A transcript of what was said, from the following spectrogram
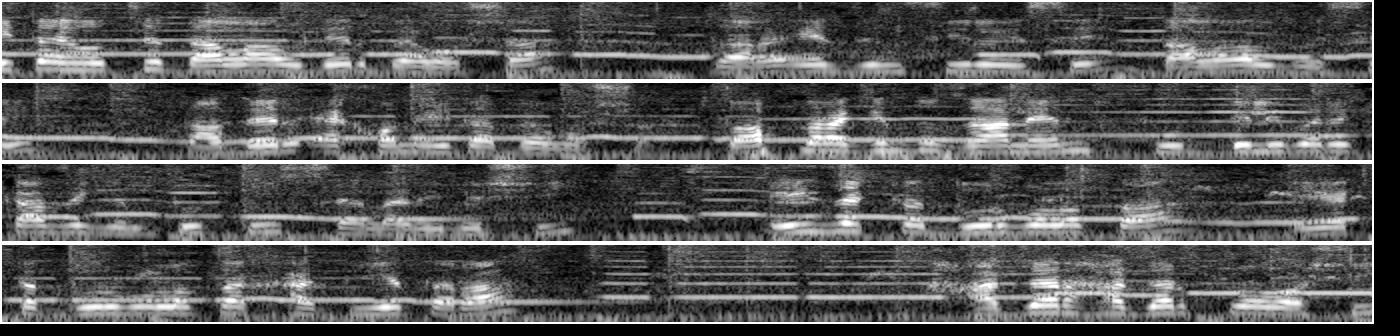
এটাই হচ্ছে দালালদের ব্যবসা। যারা এজেন্সি রয়েছে, দালাল রয়েছে, তাদের এখন এটা ব্যবসা। তো আপনারা কিন্তু জানেন ফুড ডেলিভারির কাজে কিন্তু একটু স্যালারি বেশি। এই যে একটা দুর্বলতা, এই একটা দুর্বলতা খাটিয়ে তারা হাজার হাজার প্রবাসী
